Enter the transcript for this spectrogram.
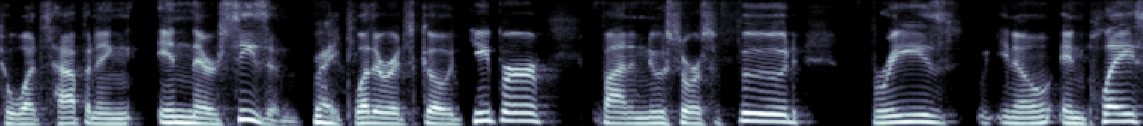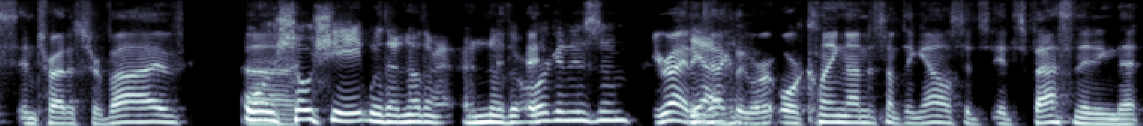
to what's happening in their season. Right. Whether it's go deeper, find a new source of food, freeze, you know, in place and try to survive. Or uh, associate with another another it, organism. You're right, yeah. exactly. Or or cling onto something else. It's it's fascinating that,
